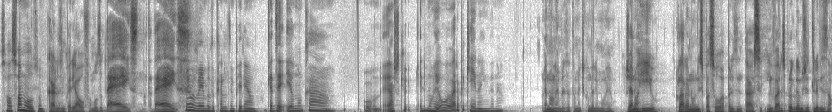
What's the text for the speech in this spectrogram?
Só os famosos. Carlos Imperial, o famoso 10, nota 10. Eu lembro do Carlos Imperial. Quer dizer, eu nunca. Eu acho que ele morreu, eu era pequena ainda, né? Eu não lembro exatamente quando ele morreu. Já no Rio, Clara Nunes passou a apresentar-se em vários programas de televisão,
